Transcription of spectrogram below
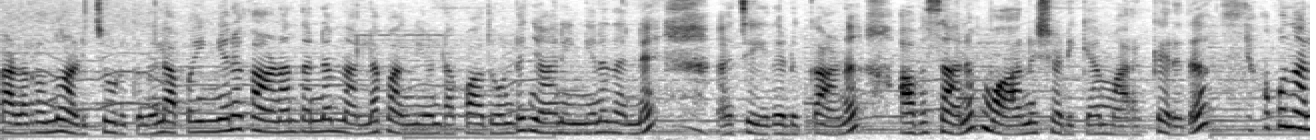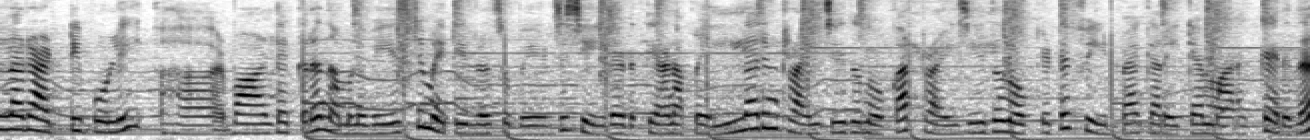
കളറൊന്നും അടിച്ചു കൊടുക്കുന്നില്ല. അപ്പോൾ ഇങ്ങനെ കാണാൻ തന്നെ നല്ല ഭംഗിയുണ്ട്. അപ്പോൾ അതുകൊണ്ട് ഞാൻ ഇങ്ങനെ തന്നെ ചെയ്തെടുക്കുകയാണ് അവസാനം വാർണിഷ് അടിക്കാൻ മറക്കരുത്. അപ്പോൾ നല്ലൊരു അടിപൊളി വാൾ ഡെക്കർ നമ്മൾ വേസ്റ്റ് മെറ്റീരിയൽസ് ഉപയോഗിച്ച് ചെയ്തെടുത്തതാണ് അപ്പോൾ എല്ലാവരും ട്രൈ ചെയ്ത് നോക്കുക. ട്രൈ ചെയ്ത് നോക്കിയിട്ട് ഫീഡ്ബാക്ക് അറിയിക്കാൻ മറക്കരുത്.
